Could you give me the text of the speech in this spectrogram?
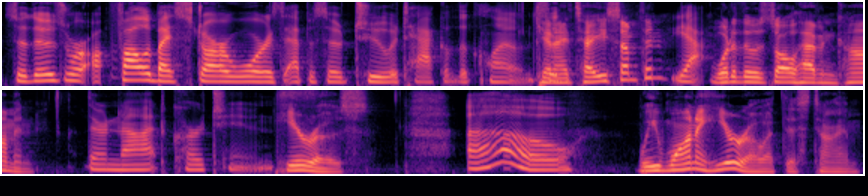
So those were followed by Star Wars Episode 2 Attack of the Clones. Can So I tell you something? Yeah. What do those all have in common? They're not cartoons. Heroes. Oh. We want a hero at this time.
